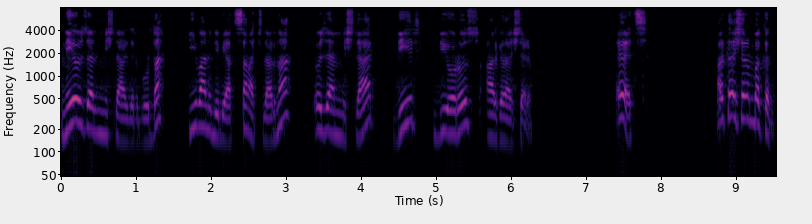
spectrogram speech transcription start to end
Neye özenmişlerdir burada? Divan edebiyatı sanatçılarına özenmişlerdir diyoruz arkadaşlarım. Evet. Arkadaşlarım bakın.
